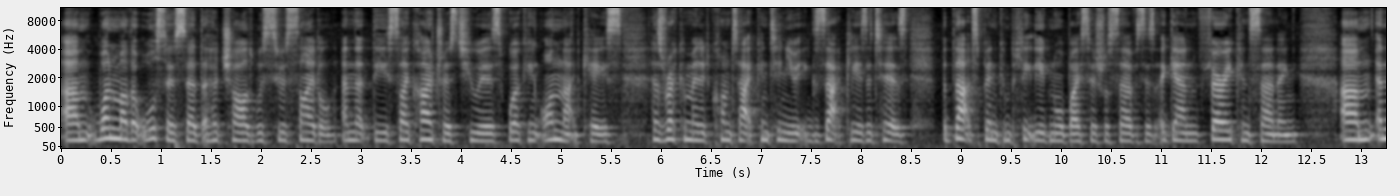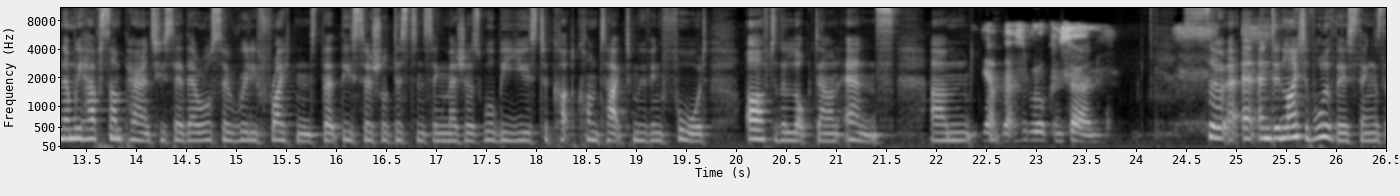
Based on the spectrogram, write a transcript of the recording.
Um, one mother also said that her child was suicidal and that the psychiatrist who is working on that case has recommended contact continue exactly as it is. But that's been completely ignored by social services. Again, very concerning. Um, and then we have some parents who say they're also really frightened that these social distancing measures will be used to cut contact moving forward after the lockdown ends. Um, yeah, that's a real concern. So, and in light of all of those things,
